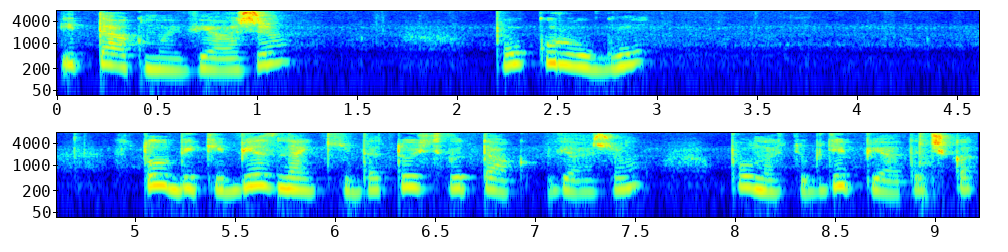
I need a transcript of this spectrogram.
И так мы вяжем по кругу столбики без накида. То есть вот так вяжем полностью, где пяточка.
